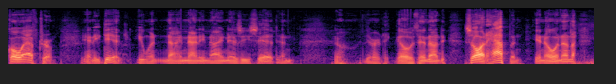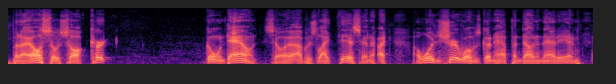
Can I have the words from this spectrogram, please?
go after him, and he did. He went 999 as he said, and you know, there it goes. And I saw it happen, you know. And then, but I also saw Kurt going down, so I, I was like this, and I I wasn't sure what was going to happen down in that end.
